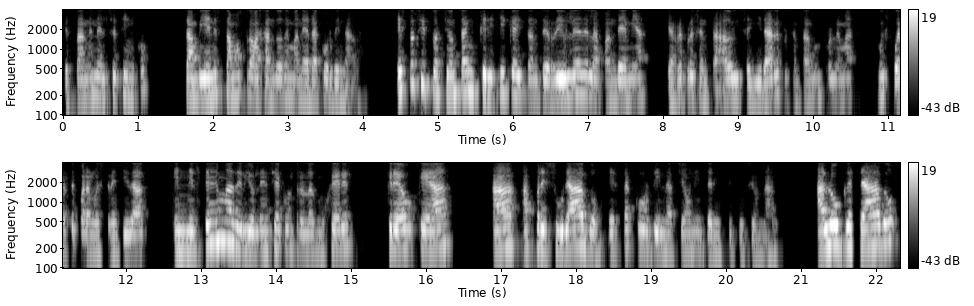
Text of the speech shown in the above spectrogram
que están en el C5, también estamos trabajando de manera coordinada. Esta situación tan crítica y tan terrible de la pandemia ha representado y seguirá representando un problema muy fuerte para nuestra entidad, en el tema de violencia contra las mujeres, creo que ha, apresurado esta coordinación interinstitucional. Ha logrado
